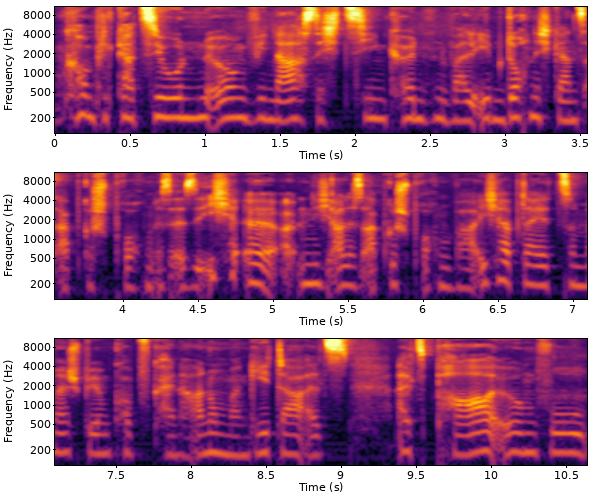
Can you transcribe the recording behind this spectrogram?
Komplikationen irgendwie nach sich ziehen könnten, weil eben doch nicht ganz abgesprochen ist. Also ich äh, nicht alles abgesprochen war. Ich habe da jetzt zum Beispiel im Kopf, keine Ahnung, man geht da als, als Paar irgendwo,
